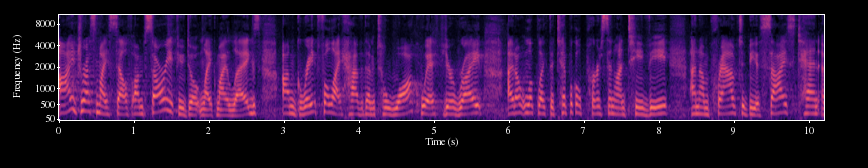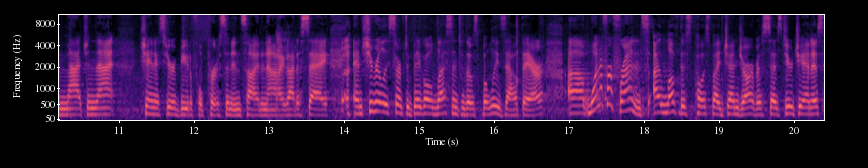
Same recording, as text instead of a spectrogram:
I dress myself. I'm sorry if you don't like my legs. I'm grateful I have them to walk with. You're right. I don't look like the typical person on TV, and I'm proud to be a size 10. Imagine that. Janice, you're a beautiful person inside and out, I gotta say. And she really served a big old lesson to those bullies out there. Uh, one of her friends, I love this post by Jen Jarvis, says, Dear Janice,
